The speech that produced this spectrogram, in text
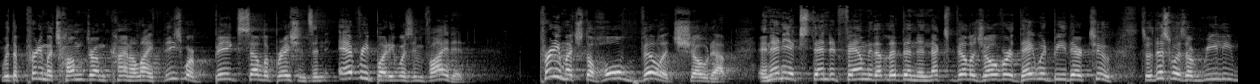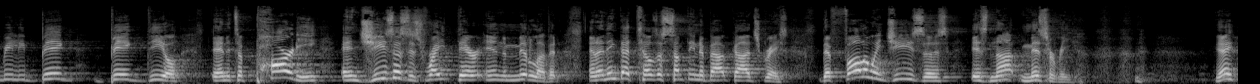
with a pretty much humdrum kind of life, these were big celebrations and everybody was invited. Pretty much the whole village showed up. And any extended family that lived in the next village over, they would be there too. So this was a really, really big, big deal. And it's a party, and Jesus is right there in the middle of it. And I think that tells us something about God's grace. That following Jesus is not misery. okay?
